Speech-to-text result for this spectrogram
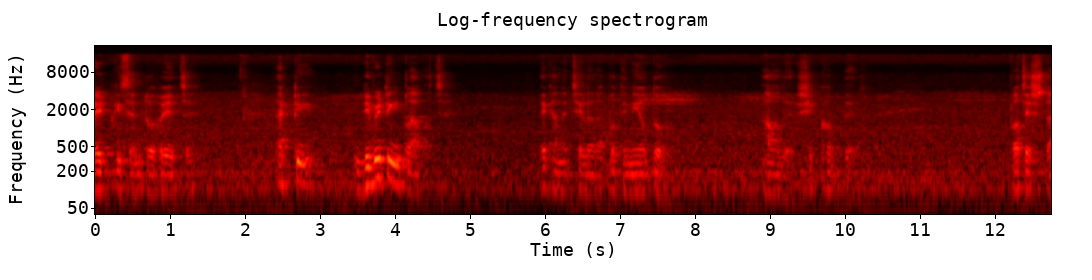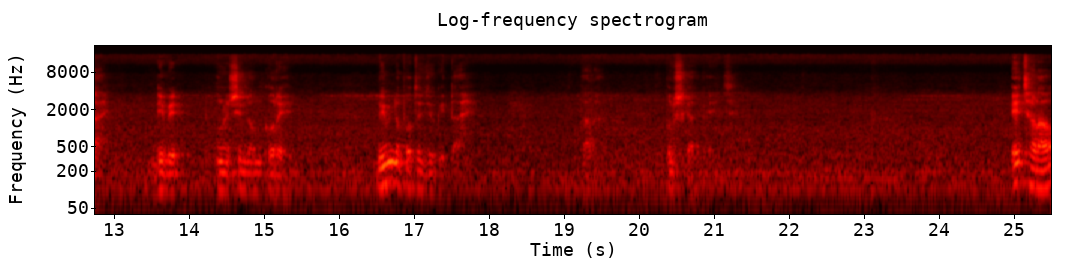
রেড কিসেন্টও হয়েছে। একটি ডিবেটিং ক্লাব আছে। এখানে ছেলেরা প্রতিনিয়ত আমাদের শিক্ষকদের প্রচেষ্টায় ডিবেট অনুশীলন করে বিভিন্ন প্রতিযোগিতায় তারা পুরস্কার পেয়েছে। এছাড়াও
